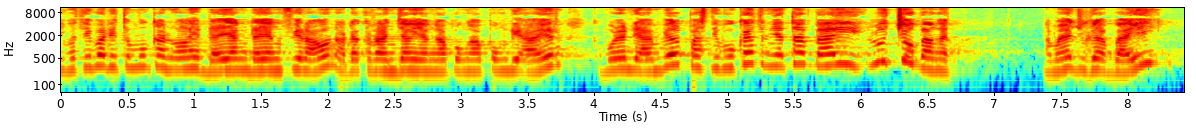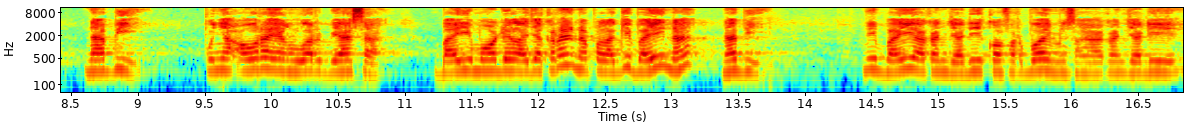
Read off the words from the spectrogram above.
Tiba-tiba ditemukan oleh dayang-dayang Firaun ada keranjang yang ngapung-ngapung di air, kemudian diambil pas dibuka ternyata bayi, lucu banget. Namanya juga bayi nabi, punya aura yang luar biasa. Bayi model aja keren apalagi bayi nah, nabi. Ini bayi akan jadi cover boy misalnya akan jadi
